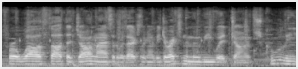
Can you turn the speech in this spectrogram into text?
for a while, thought that John Lasseter was actually going to be directing the movie with John Cooley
